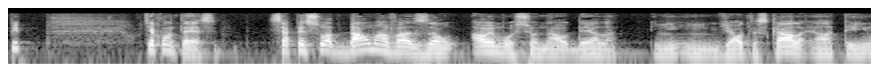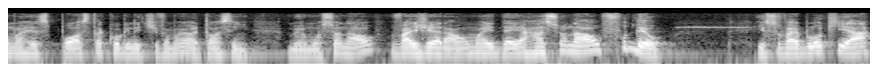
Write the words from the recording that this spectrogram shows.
Pip. O que acontece? Se a pessoa dá uma vazão ao emocional dela, em, em- de alta escala, ela tem uma resposta cognitiva maior. Então, assim, meu emocional vai gerar uma ideia racional, fudeu. Isso vai bloquear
